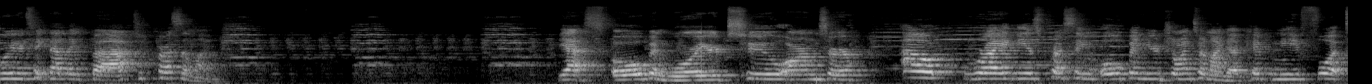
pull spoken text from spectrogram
We're gonna take that leg back to crescent lunge. Yes, open, warrior two, arms are out, right knee is pressing open, your joints are lined up, hip, knee, foot.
